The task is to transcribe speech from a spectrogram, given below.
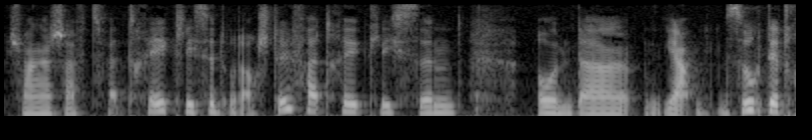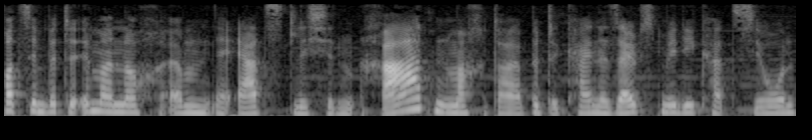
schwangerschaftsverträglich sind oder auch stillverträglich sind. Und da, äh, ja, such dir trotzdem bitte immer noch ähm, ärztlichen Rat. Mach da bitte keine Selbstmedikation.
